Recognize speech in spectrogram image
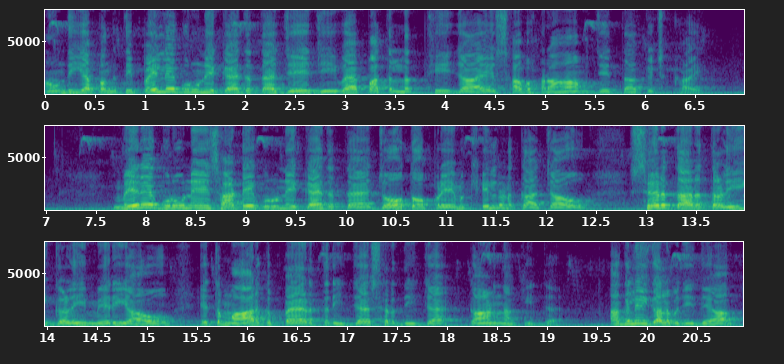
ਆਉਂਦੀ ਆ ਪੰਕਤੀ, ਪਹਿਲੇ ਗੁਰੂ ਨੇ ਕਹਿ ਦਿੱਤਾ ਜੇ ਜੀਵੈ ਪਤ ਲੱਥੀ ਜਾਏ, ਸਭ ਹਰਾਮ ਜੇਤਾ ਕਿਛ ਖਾਏ। ਮੇਰੇ ਗੁਰੂ ਨੇ, ਸਾਡੇ ਗੁਰੂ ਨੇ ਕਹਿ ਦਿੱਤਾ ਜੋ ਤੋ ਪ੍ਰੇਮ ਖੇਲਣ ਕਾ ਚਾਓ ਸਿਰ ਧਰ ਤਲੀ ਗਲੀ ਮੇਰੀ ਆਓ, ਇਤ ਮਾਰਗ ਪੈਰ ਧਰੀਜੈ, ਸਰਦੀਜੈ, ਕਾਣ ਨਾ ਕੀਜੈ। ਅਗਲੀ ਗੱਲ ਵਜੀਦਿਆ,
